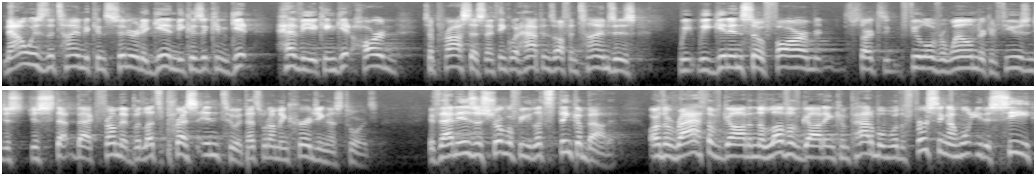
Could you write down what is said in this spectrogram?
now is the time to consider it again because it can get heavy, it can get hard to process. And I think what happens oftentimes is we, we get in so far, start to feel overwhelmed or confused, and just, just step back from it. But let's press into it. That's what I'm encouraging us towards. If that is a struggle for you, let's think about it. Are the wrath of God and the love of God incompatible? Well, the first thing I want you to see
